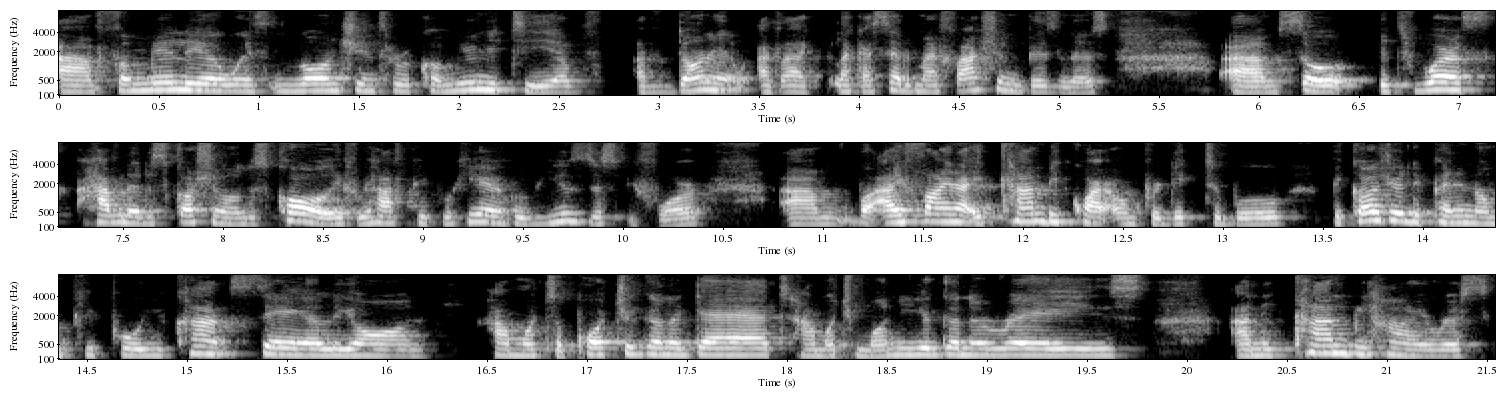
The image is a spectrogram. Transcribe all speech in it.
uh, familiar with launching through community. I've, I've done it, like, like I said, in my fashion business. Um, so it's worth having a discussion on this call if we have people here who've used this before. Um, but I find that it can be quite unpredictable because you're depending on people. You can't say early on how much support you're going to get, how much money you're going to raise, and it can be high risk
